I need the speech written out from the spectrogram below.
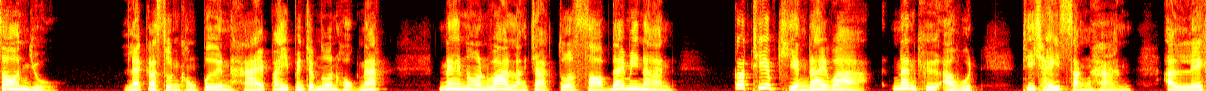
ซ่อนอยู่ และกระสุนของปืนหายไปเป็นจำนวน 6 นัด แน่นอนว่าหลังจากตรวจสอบได้ไม่นาน ก็เทียบเคียงได้ว่า นั่นคืออาวุธที่ใช้สังหารอเล็ก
